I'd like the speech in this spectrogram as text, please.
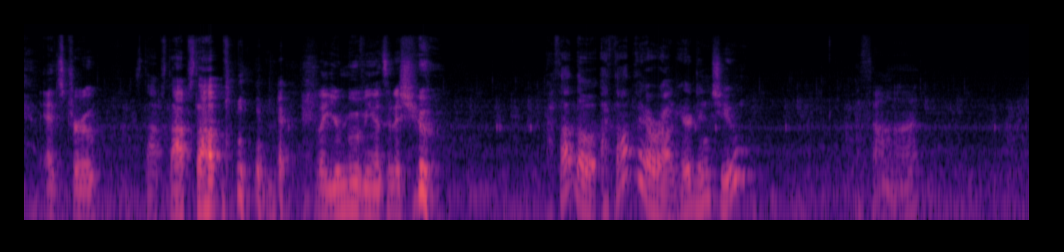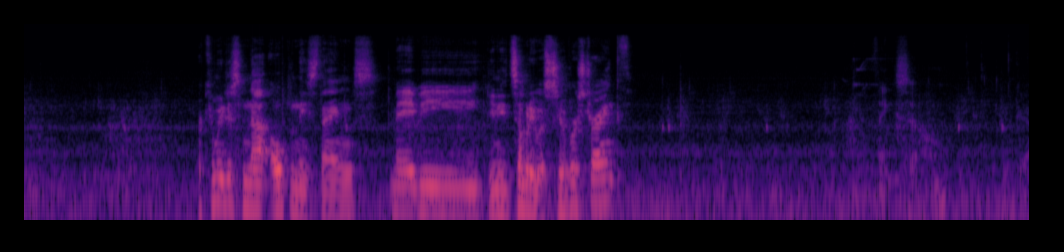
That's true. stop! Stop! Stop! Like you're moving, that's an issue. I thought though. I thought they were around here, didn't you? I thought. Or can we just not open these things? Maybe. Do you need somebody with super strength? I don't think so. Okay.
